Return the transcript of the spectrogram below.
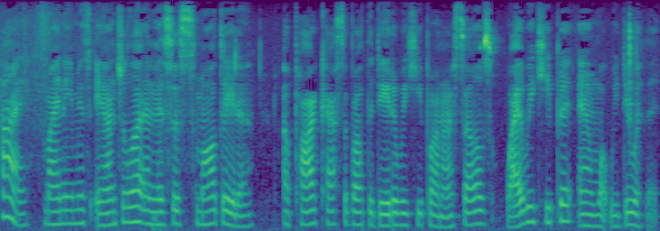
Hi, my name is Angela, and this is Small Data, a podcast about the data we keep on ourselves, why we keep it, and what we do with it.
